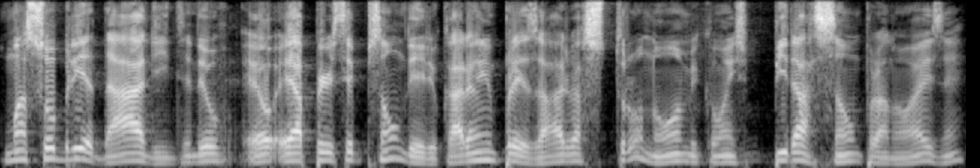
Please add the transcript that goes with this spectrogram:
Uma sobriedade, entendeu? É, é, a percepção dele. O cara é um empresário astronômico, uma inspiração para nós, né?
